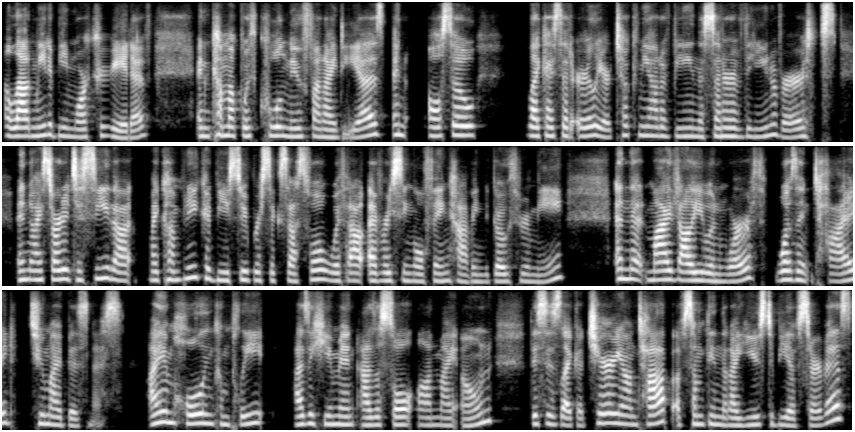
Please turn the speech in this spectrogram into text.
allowed me to be more creative and come up with cool new fun ideas and also like I said earlier, took me out of being the center of the universe. And I started to see that my company could be super successful without every single thing having to go through me, and that my value and worth wasn't tied to my business. I am whole and complete as a human, as a soul on my own. This is like a cherry on top of something that I used to be of service,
